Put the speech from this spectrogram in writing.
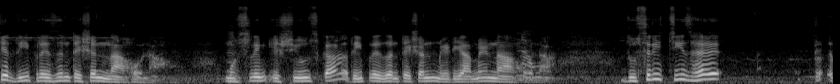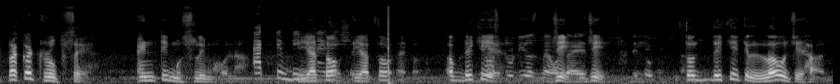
कि रिप्रेजेंटेशन ना होना। मुस्लिम इश्यूज़ का रिप्रेजेंटेशन मीडिया में ना होना। दूसरी चीज़ है प्रकट रूप से। एंटी मुस्लिम होना। एक्टिव या तो या तो अब देखिए स्टूडियोज जी है जी। तो देखिए कि लव जिहाद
